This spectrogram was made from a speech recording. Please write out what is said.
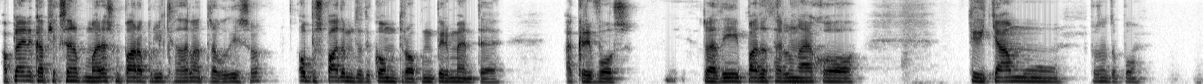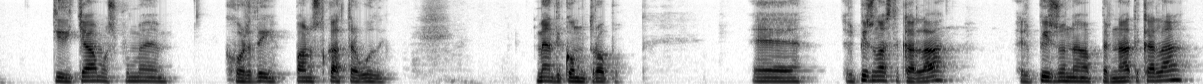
Απλά είναι κάποια ξένα που μου αρέσουν πάρα πολύ και θα ήθελα να τραγουδήσω. Όπως πάντα με το δικό μου τρόπο. Μην περιμένετε ακριβώς. Δηλαδή πάντα θέλω να έχω τη δικιά μου, πώς να το πω, τη δικιά μου, ας πούμε, χορδή πάνω στο κάθε τραγούδι. Με έναν δικό μου τρόπο. Ε, ελπίζω να είστε καλά. Ελπίζω να περνάτε καλά.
